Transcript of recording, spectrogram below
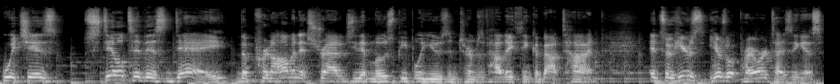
which is still to this day the predominant strategy that most people use in terms of how they think about time. And so here's here's what prioritizing is.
